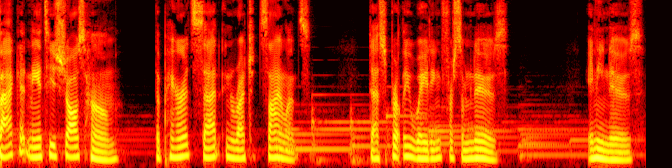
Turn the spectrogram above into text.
Back at Nancy Shaw's home, the parents sat in wretched silence, desperately waiting for some news. Any news.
